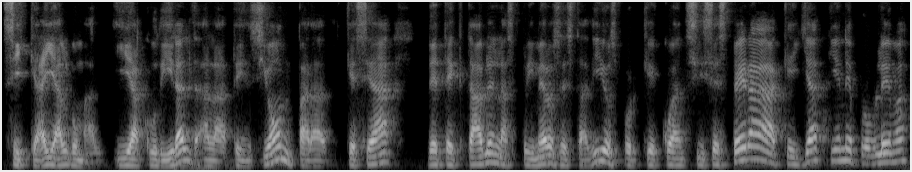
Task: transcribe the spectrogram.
sí, que hay algo mal. Y acudir a la atención para que sea detectable en los primeros estadios, porque cuando, si se espera que ya tiene problema,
